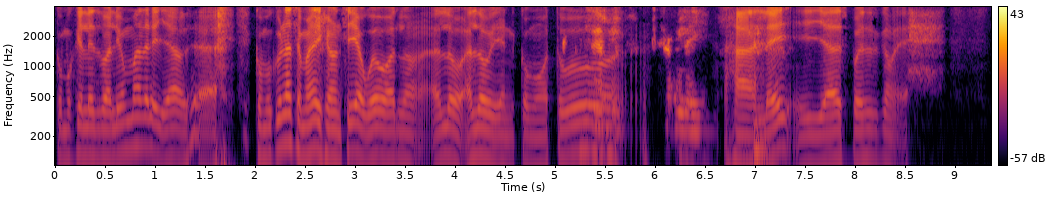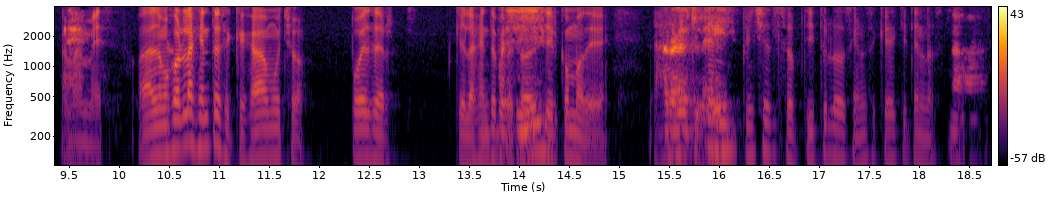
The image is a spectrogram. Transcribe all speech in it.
Como que les valió madre ya, o sea, como que una semana dijeron, sí, a huevo, hazlo, hazlo, hazlo bien, como tú, ley. Ajá, ley, y ya después es como, de, "Ah, no mames. A lo mejor la gente se quejaba mucho, puede ser, que la gente Pues empezó a decir como de, Pero "Ay, es quiten ley". pinches subtítulos, que no sé qué, quítenlos. Ajá.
